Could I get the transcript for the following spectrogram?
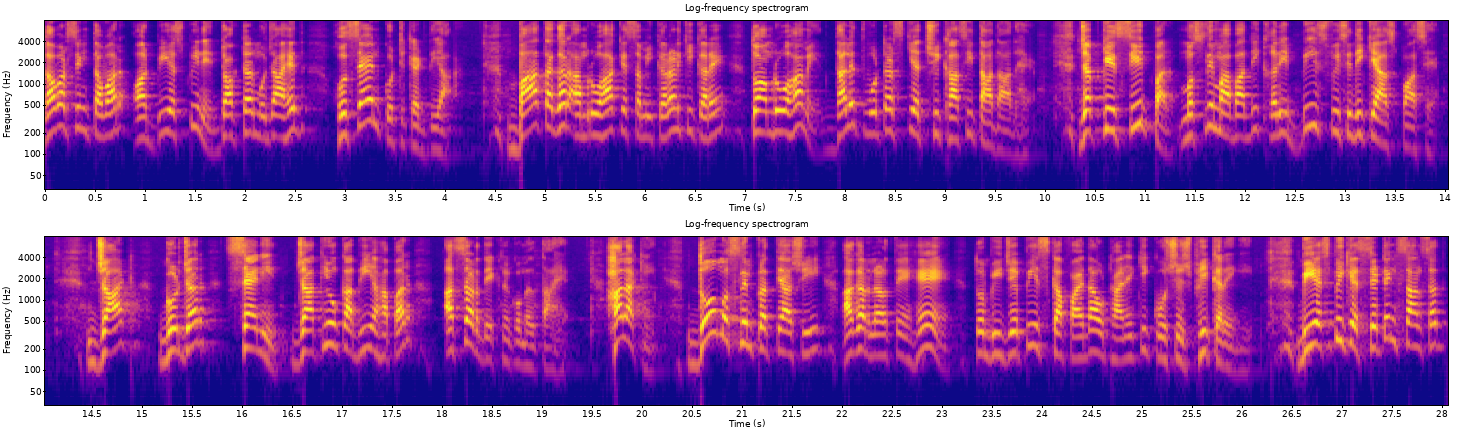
कंवर सिंह तंवर और बीएसपी ने डॉक्टर मुजाहिद हुसैन को टिकट दिया। बात अगर अमरोहा के समीकरण की करें तो अमरोहा में दलित वोटर्स की अच्छी खासी तादाद है, जबकि इस सीट पर मुस्लिम आबादी करीब 20 फ़ीसदी के आसपास है। जाट, गुर्जर, सैनी जातियों का भी यहाँ पर असर देखने को मिलता है। हालाँकि, दो मुस्लिम प्रत्याशी अगर लड़ते हैं तो बीजेपी इसका फ़ायदा उठाने की कोशिश भी करेगी। बीएसपी के सिटिंग सांसद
